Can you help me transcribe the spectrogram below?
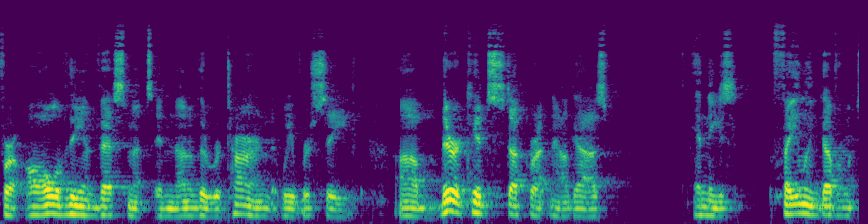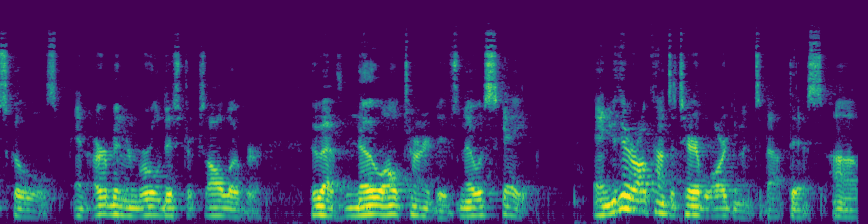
for all of the investments and none of the return that we've received. Um, there are kids stuck right now, guys, in these failing government schools in urban and rural districts all over who have no alternatives, no escape. And you hear all kinds of terrible arguments about this. Uh,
